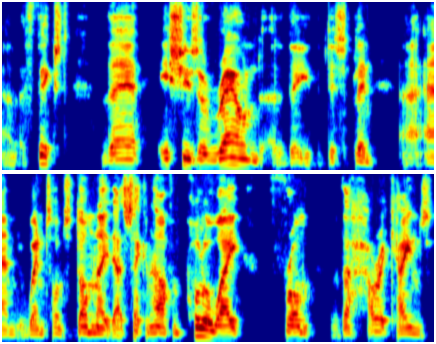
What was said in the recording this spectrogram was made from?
um, fixed their issues around the discipline, uh, and went on to dominate that second half and pull away from the Hurricanes,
